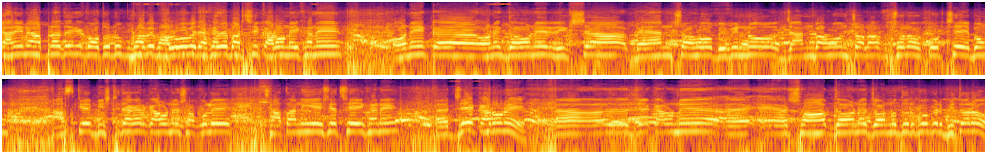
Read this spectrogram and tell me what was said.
জানি না আপনাদেরকে কতটুকু ভাবে ভালোভাবে দেখাতে পারছি, কারণ এখানে অনেক অনেক ধরনের রিক্সা, ভ্যান সহ বিভিন্ন যানবাহন চলাচল করছে এবং আজকে বৃষ্টি থাকার কারণে সকলে ছাতা নিয়ে এসেছে এখানে। যে কারণে যে কারণে সব ধরনের জনদুর্ভোগের ভিতরেও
